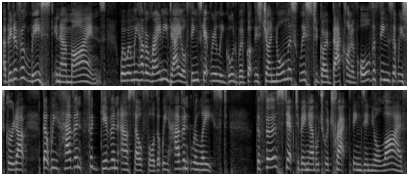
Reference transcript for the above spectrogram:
a bit of a list in our minds where when we have a rainy day or things get really good, we've got this ginormous list to go back on of all the things that we screwed up that we haven't forgiven ourselves for, that we haven't released. The first step to being able to attract things in your life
